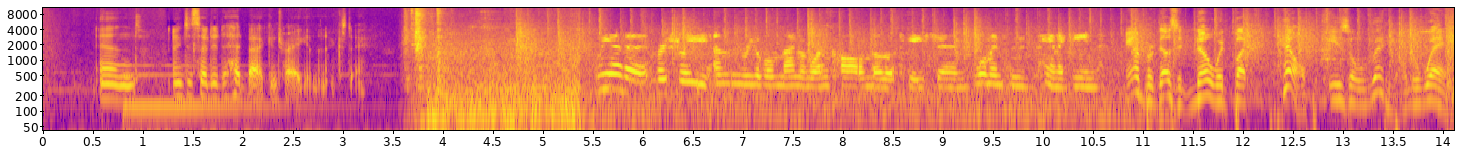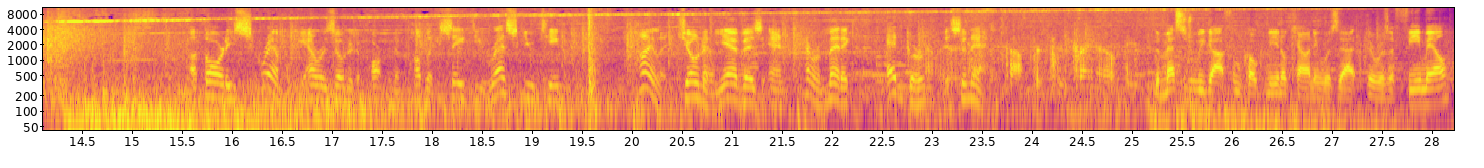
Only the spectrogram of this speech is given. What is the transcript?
And I decided to head back and try again the next day. We had a virtually unbelievable 911 call, no location, woman who's panicking. Amber doesn't know it, but help is already on the way. Authorities scramble the Arizona Department of Public Safety rescue team, pilot Jonah Nieves and paramedic Edgar Bissonette. The message we got from Coconino County was that there was a female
